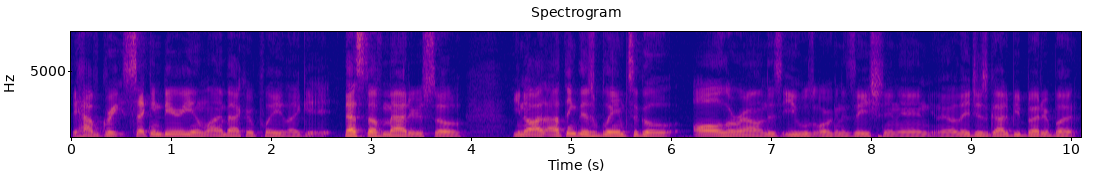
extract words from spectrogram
they have great secondary and linebacker play. Like it, that stuff matters. So you know, I, I, think there's blame to go all around this Eagles organization, and you know they just got to be better. But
